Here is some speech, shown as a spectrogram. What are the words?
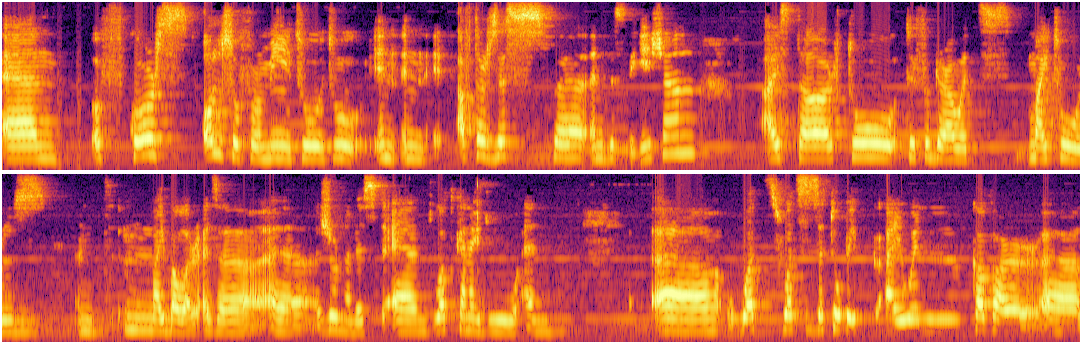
and of course also for me to to in in after this uh, investigation, I start to to figure out my tools and my power as a, a journalist and what can I do and uh, what what's the topic I will cover uh,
